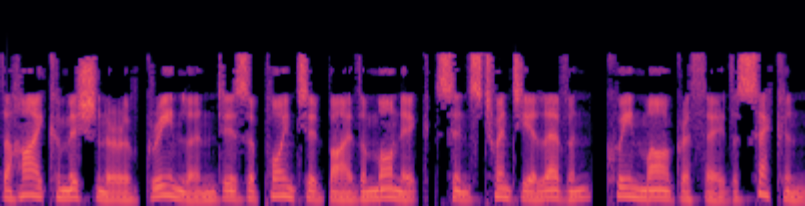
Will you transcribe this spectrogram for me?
The High Commissioner of Greenland is appointed by the monarch since 2011, Queen Margrethe II,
